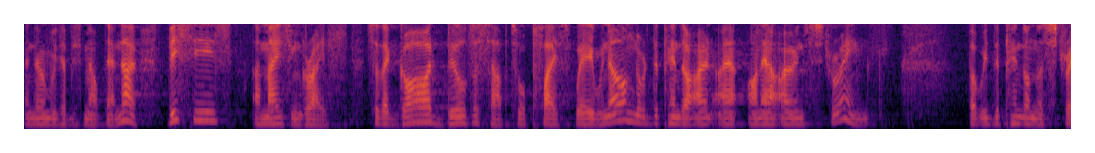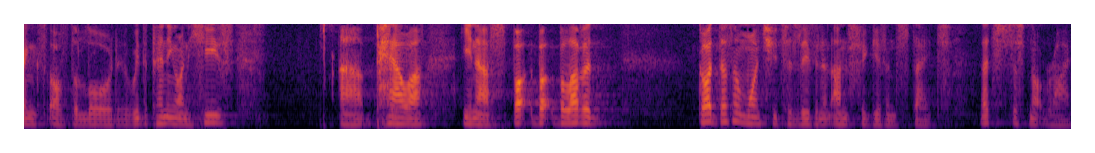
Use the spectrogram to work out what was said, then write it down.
And then we have this meltdown. No, this is amazing grace. So that God builds us up to a place where we no longer depend on, on our own strength, but we depend on the strength of the Lord. We're depending on His uh, power in us. But, but, beloved, God doesn't want you to live in an unforgiven state. That's just not right.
